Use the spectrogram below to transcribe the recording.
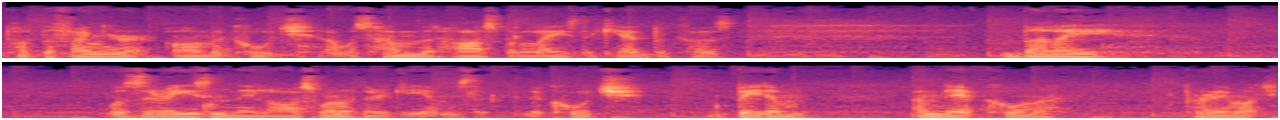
put the finger on the coach. It was him that hospitalised the kid because Billy was the reason they lost one of their games. The, the coach beat him into a coma, pretty much.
